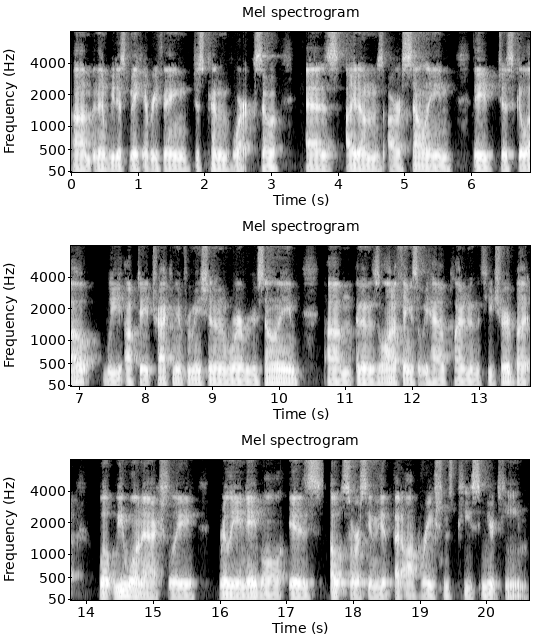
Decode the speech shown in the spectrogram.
Um, and then we just make everything just kind of work. So as items are selling, they just go out. We update tracking information on wherever you're selling. Um, and then there's a lot of things that we have planned in the future. But what we want to actually really enable is outsourcing the, that operations piece in your team.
